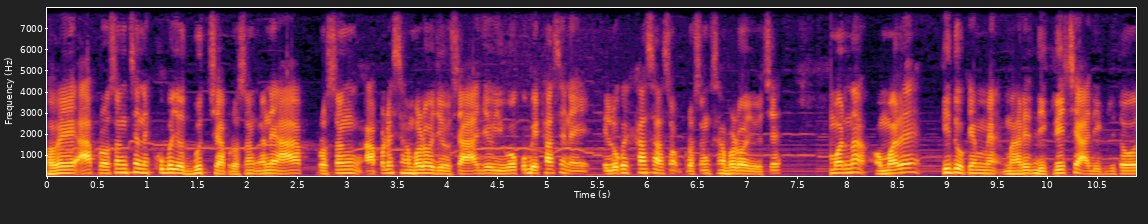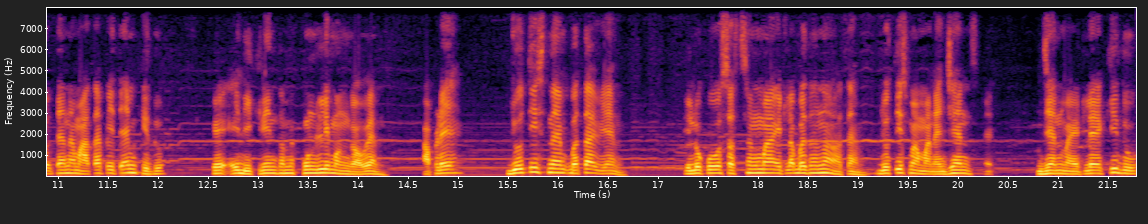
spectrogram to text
હવે આ પ્રસંગ છે ને ખૂબ જ અદ્ભુત છે આ પ્રસંગ. અને આ પ્રસંગ આપણે સાંભળવા જેવો છે. આ જે યુવકો બેઠા છે ને, એ લોકો ખાસ આ પ્રસંગ સાંભળવા જેવો છે. અમરના, અમારે કીધું કે મારી દીકરી છે, આ દીકરી તો તેના માતા પિતા એમ કીધું કે એ દીકરીને તમે કુંડલી મંગાવો એમ. આપણે જ્યોતિષને બતાવીએ એમ. એ લોકો સત્સંગમાં એટલા બધા ન હતા એમ. જ્યોતિષમાં માને જૈન જૈનમાં એટલે કીધું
